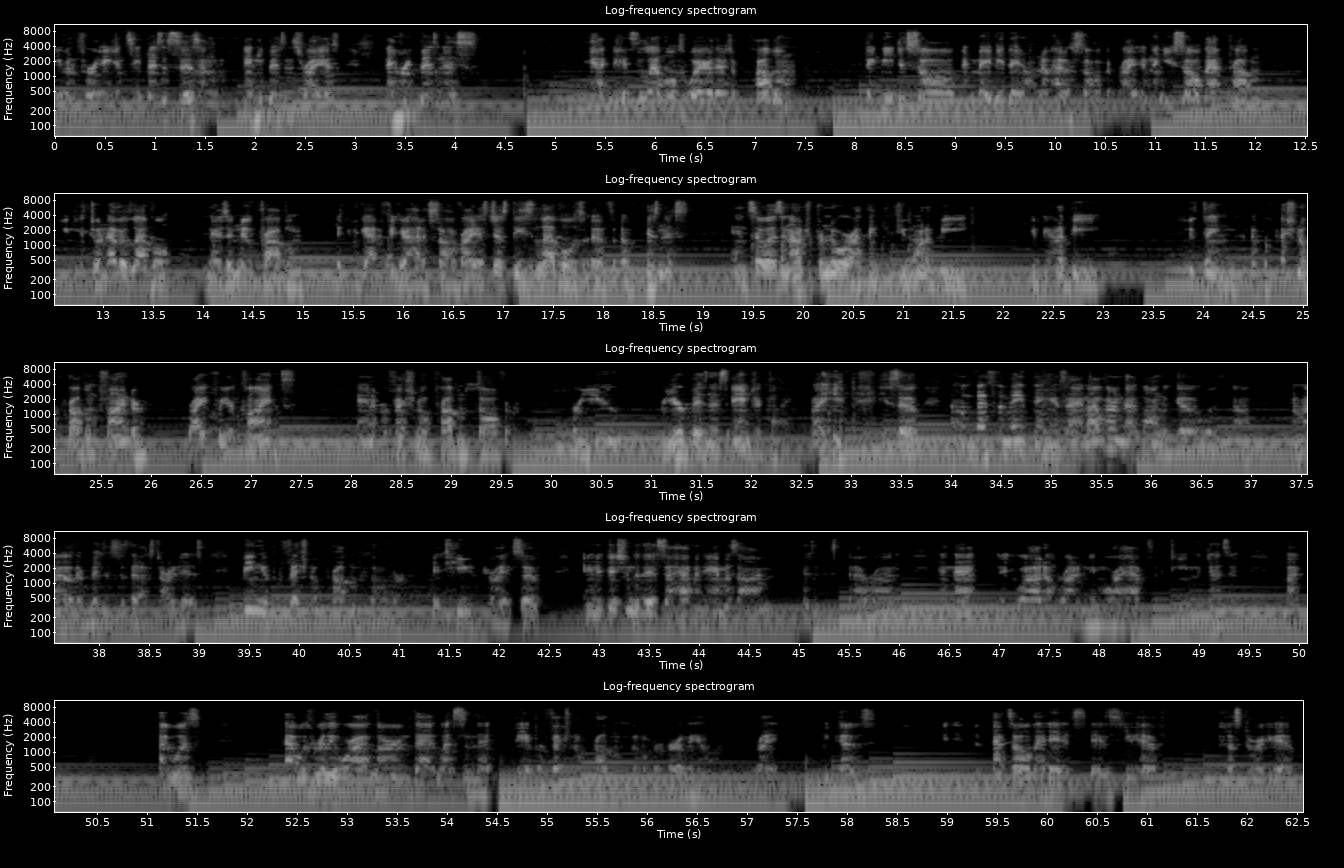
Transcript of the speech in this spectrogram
even for agency businesses and any business, right? Is every business hits levels where there's a problem they need to solve, and maybe they don't know how to solve it, right? And then you solve that problem, you get to another level, and there's a new problem that you've got to figure out how to solve, right? It's just these levels of, of business. And so, as an entrepreneur, I think if you want to be, you've got to be two things a professional problem finder, right, for your clients, and a professional problem solver for you for your business and your client, right? so um, that's the main thing is, and I learned that long ago with um, one of my other businesses that I started is being a professional problem solver is huge, right? So in addition to this, I have an Amazon business that I run, and that well, I don't run it anymore. I have a team that does it, but that was that was really where I learned that lesson that be a professional problem solver early on, right? Because that's all that is is you have customer you have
